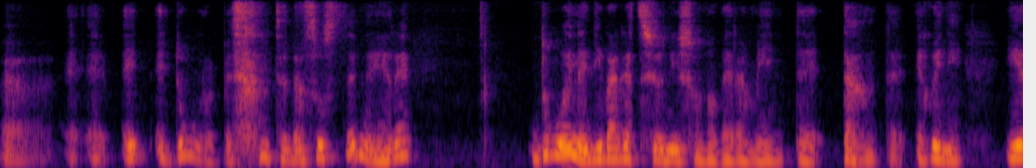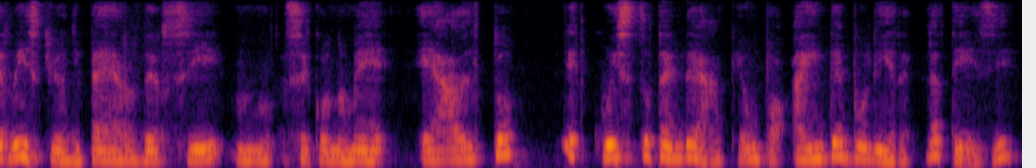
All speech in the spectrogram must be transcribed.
eh, è, è, è duro, è pesante da sostenere. Due, le divagazioni sono veramente tante e quindi il rischio di perdersi, secondo me, è alto e questo tende anche un po' a indebolire la tesi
